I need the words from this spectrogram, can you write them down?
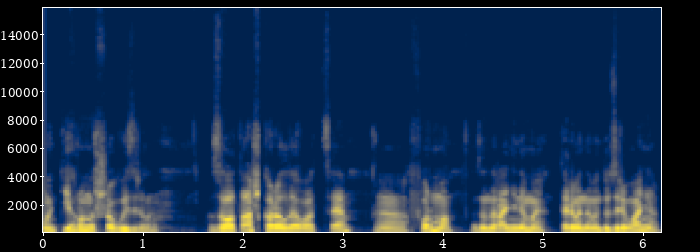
От, ті грони, що визріли. Золота ж королева це е, форма з ранніми термінами дозрівання.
